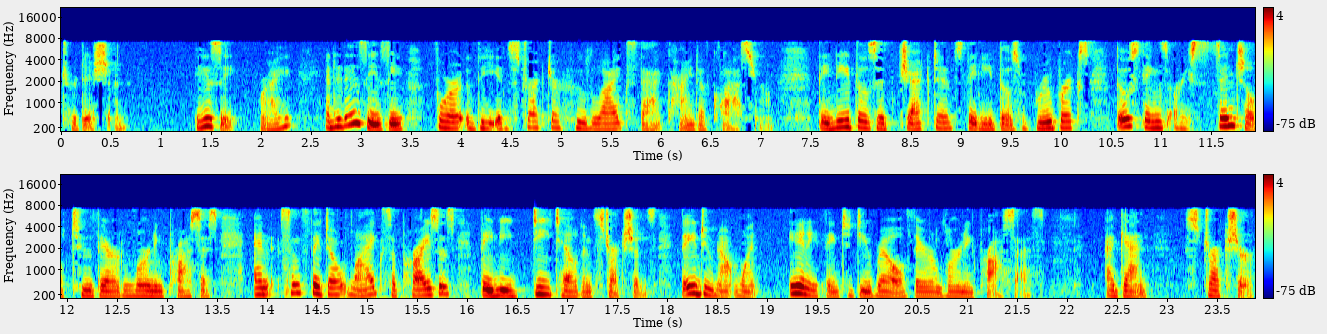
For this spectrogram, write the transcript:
tradition. Easy, right? And it is easy for the instructor who likes that kind of classroom. They need those objectives, they need those rubrics. Those things are essential to their learning process. And since they don't like surprises, they need detailed instructions. They do not want anything to derail their learning process. Again, structure,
